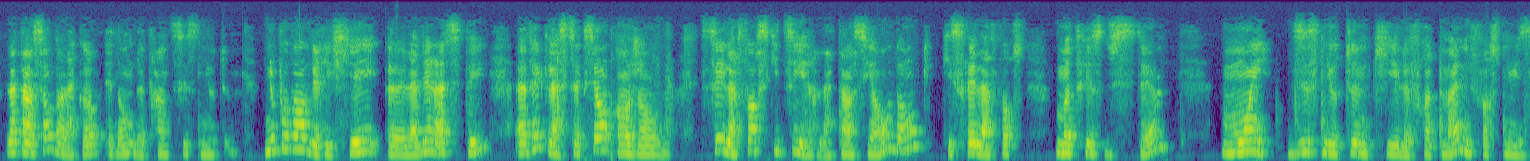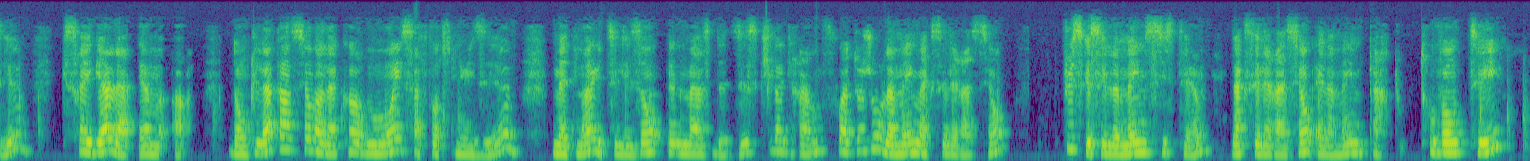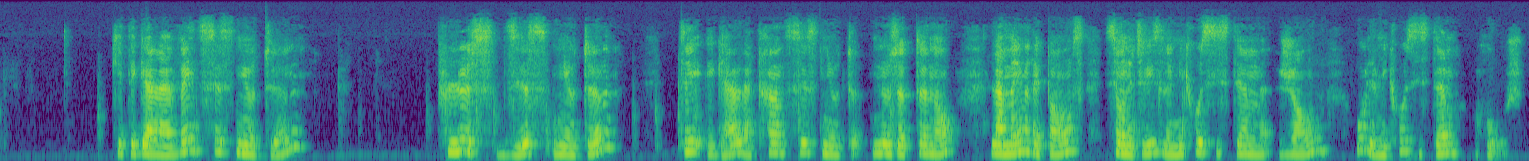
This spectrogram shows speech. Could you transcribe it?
La tension dans la corde est donc de 36 newtons. Nous pouvons vérifier euh, la véracité avec la section en jaune. C'est la force qui tire, la tension donc, qui serait la force motrice du système, moins 10 newtons qui est le frottement, une force nuisible, qui serait égale à MA. Donc, la tension dans la corde moins sa force nuisible. Maintenant, utilisons une masse de 10 kg fois toujours la même accélération. Puisque c'est le même système, l'accélération est la même partout. Trouvons T qui est égal à 26 newtons plus 10 newtons, T égale à 36 newtons. Nous obtenons la même réponse si on utilise le microsystème jaune ou le microsystème rouge.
